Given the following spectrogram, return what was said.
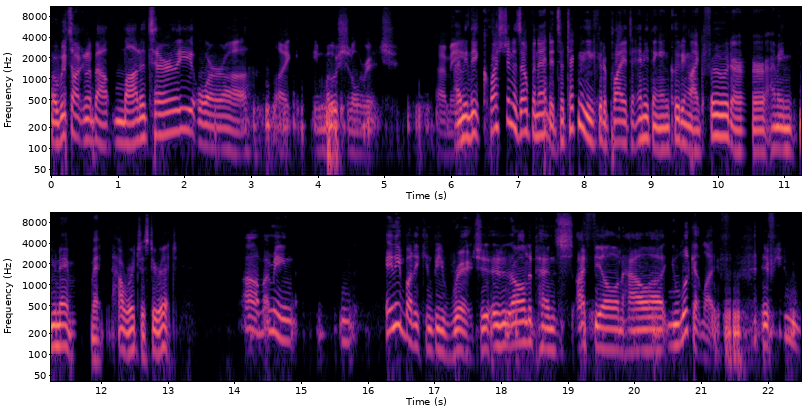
are we talking about monetarily or uh like emotional rich? I mean, I mean, the question is open ended, so technically you could apply it to anything, including like food or, or I mean, you name it. How rich is too rich? Um, I mean, anybody can be rich. It, it all depends, I feel, on how uh, you look at life. If you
